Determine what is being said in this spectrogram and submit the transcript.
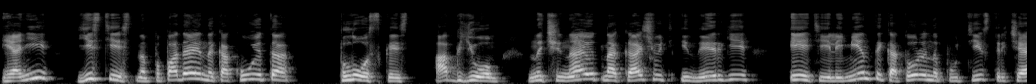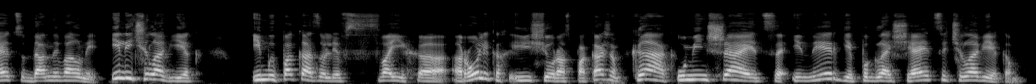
И они, естественно, попадая на какую-то плоскость, объем, начинают накачивать энергии эти элементы, которые на пути встречаются данной волны. Или человек. И мы показывали в своих э, роликах, и еще раз покажем, как уменьшается энергия, поглощается человеком.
